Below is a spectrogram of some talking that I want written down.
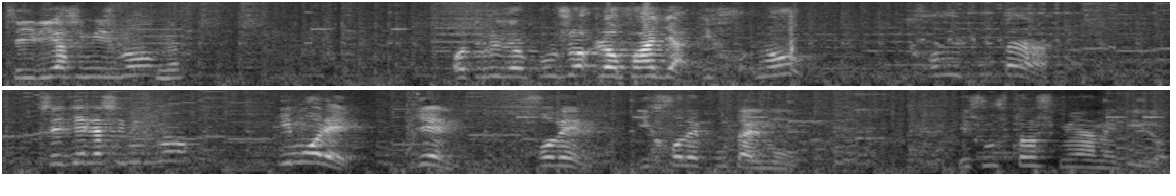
¿Se iría a sí mismo? No. Otro hidropulso, lo falla. Hijo, no. Hijo de puta. Se llena a sí mismo y muere. Bien. Joder, hijo de puta el Mu. Qué sustos me ha metido.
